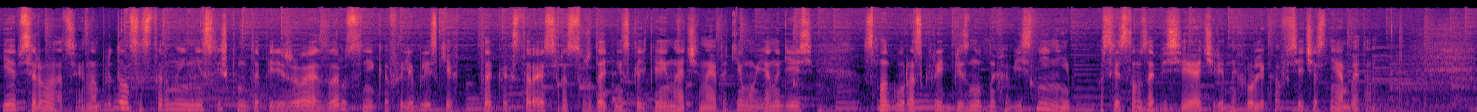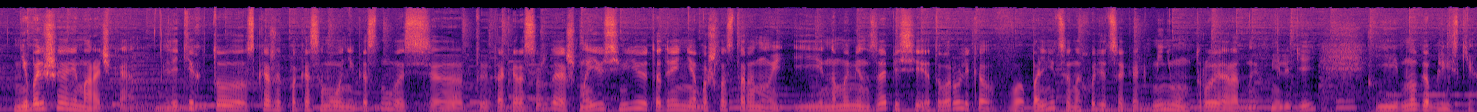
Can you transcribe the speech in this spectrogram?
и обсервации. Наблюдал со стороны, не слишком-то переживая за родственников или близких, так как стараюсь рассуждать несколько иначе на эту тему. Я надеюсь, смогу раскрыть без нудных объяснений посредством записи очередных роликов. Сейчас не об этом. Небольшая ремарочка. Для тех, кто скажет, пока самого не коснулось, э, ты так и рассуждаешь, мою семью эта дрянь не обошла стороной. И на момент записи этого ролика в больнице находится как минимум трое родных мне людей и много близких,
